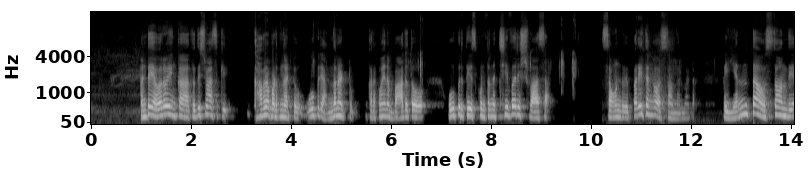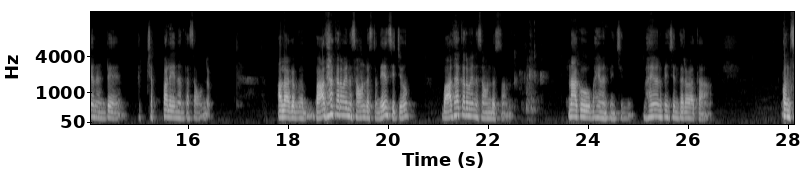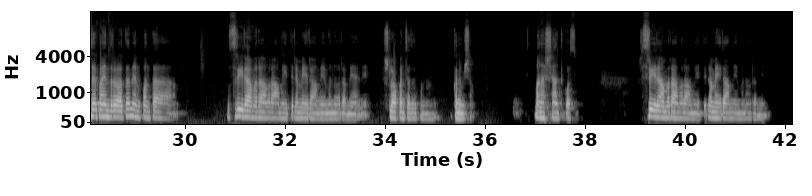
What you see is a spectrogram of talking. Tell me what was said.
అంటే ఎవరో ఇంకా తుది శ్వాసకి కాబరా పడుతున్నట్టు ఊపిరి అందనట్టు ఒక రకమైన బాధతో ఊపిరి తీసుకుంటున్న చివరి శ్వాస సౌండ్ విపరీతంగా వస్తుందన్నమాట. ఎంత వస్తోంది అని అంటే చెప్పలేనంత సౌండ్. అలాగ బాధాకరమైన సౌండ్ వస్తుంది. ఏం సిచ్చు? బాధాకరమైన సౌండ్ వస్తుంది. నాకు భయం అనిపించింది. భయం అనిపించిన తర్వాత కొంతసేపు అయిన తర్వాత నేను కొంత శ్రీరామ రామ రామే తిరమే రామే మనోరమే అనే శ్లోకం చదువుకున్నాను. ఒక నిమిషం. మనశ్శాంతి కోసం. శ్రీరామ రామ రామేతి రమే రామే మనోరమే.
